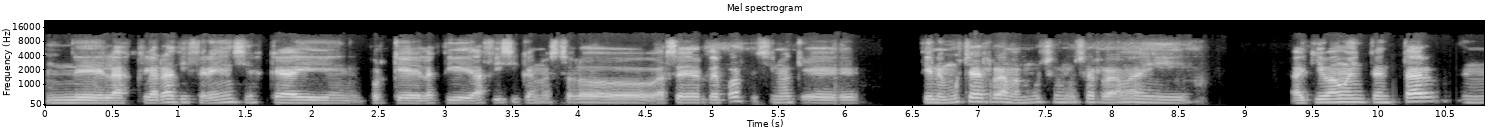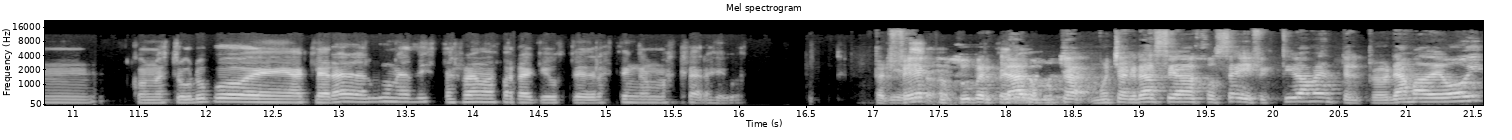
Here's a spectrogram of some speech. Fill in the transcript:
de las claras diferencias que hay, porque la actividad física no es solo hacer deporte, sino que tiene muchas ramas, muchas, muchas ramas, y aquí vamos a intentar mm, con nuestro grupo eh, aclarar algunas de estas ramas para que ustedes las tengan más claras igual. Perfecto, súper claro. Muchas, muchas gracias, José. Efectivamente, el programa de hoy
